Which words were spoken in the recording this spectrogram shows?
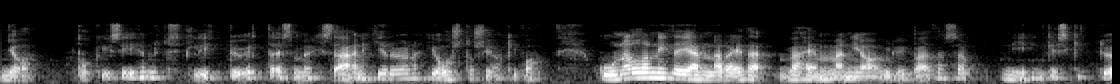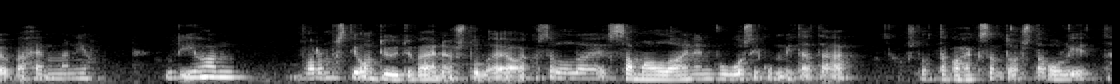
Ja toki siihen nyt sit liittyy, että esimerkiksi äänikirjoinakin olisi tosiaan kiva kuunnella niitä jännäreitä vähemmän ja ylipäätänsä niihin keskittyä vähemmän. Ja, mutta ihan varmasti on tyytyväinen, jos tulee aika sellainen samanlainen vuosi kuin mitä tämä 2018 oli, että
